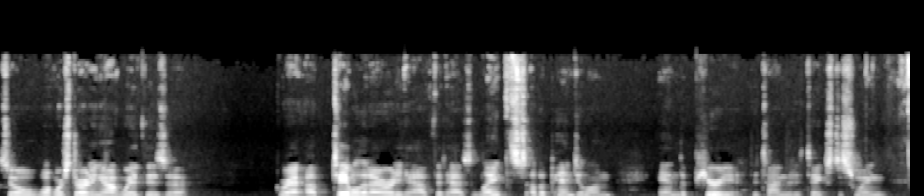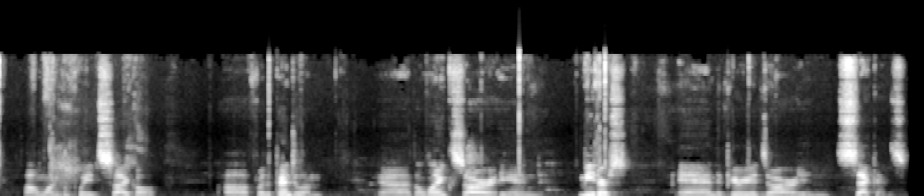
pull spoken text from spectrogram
So what we're starting out with is a, a, table that I already have that has lengths of a pendulum and the period, the time that it takes to swing uh, one complete cycle uh, for the pendulum. Uh, the lengths are in meters and the periods are in seconds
